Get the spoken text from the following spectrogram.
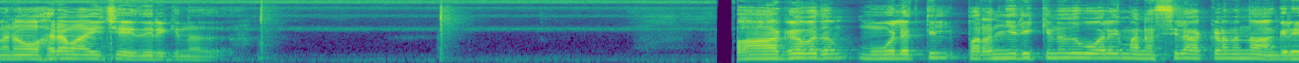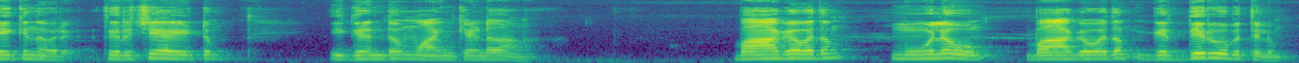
മനോഹരമായി ചെയ്തിരിക്കുന്നത്. ഭാഗവതം മൂലത്തിൽ പറഞ്ഞിരിക്കുന്നത് പോലെ മനസ്സിലാക്കണമെന്ന് ആഗ്രഹിക്കുന്നവർ തീർച്ചയായിട്ടും ഈ ഗ്രന്ഥം വാങ്ങിക്കേണ്ടതാണ്. ഭാഗവതം മൂലവും ഭാഗവതം ഗദ്യരൂപത്തിലും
